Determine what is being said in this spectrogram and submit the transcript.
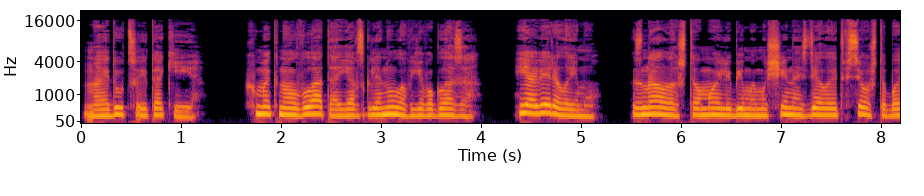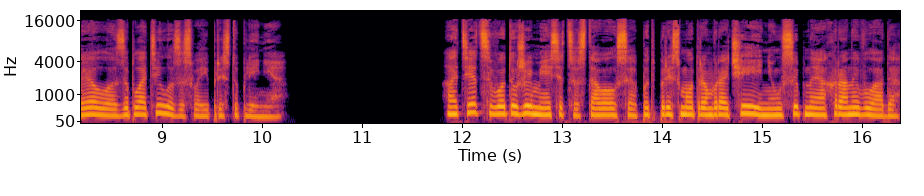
«Найдутся и такие», Хмыкнул Влад, а я взглянула в его глаза. Я верила ему. Знала, что мой любимый мужчина сделает все, чтобы Элла заплатила за свои преступления. Отец вот уже месяц оставался под присмотром врачей и неусыпной охраны Влада.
